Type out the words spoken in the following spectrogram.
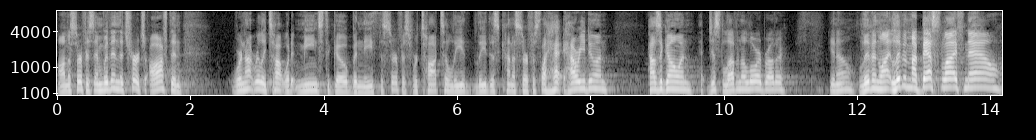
on the surface. And within the church, often we're not really taught what it means to go beneath the surface. We're taught to lead, lead this kind of surface life. How are you doing? How's it going? Just loving the Lord, brother. You know, living living my best life now.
